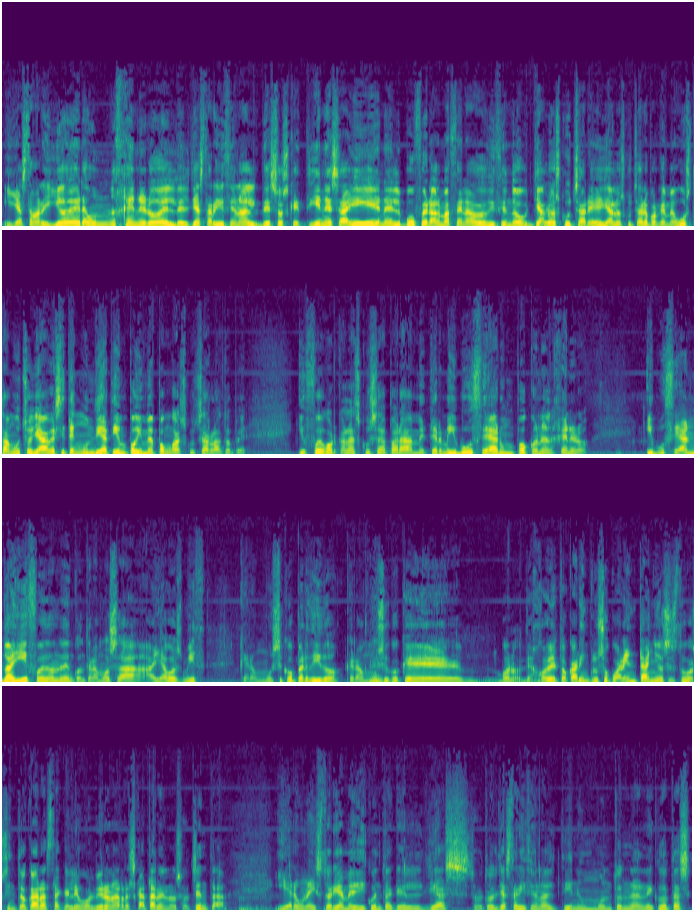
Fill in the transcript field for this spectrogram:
y ya estaba. Y yo era un género, el del jazz tradicional, de esos que tienes ahí en el buffer almacenado diciendo, ya lo escucharé, ya lo escucharé porque me gusta mucho, ya a ver si tengo un día tiempo y me pongo a escucharlo a tope. Y fue Gorka la excusa para meterme y bucear un poco en el género. Y buceando allí fue donde encontramos a, a Smith, que era un músico perdido, que era un músico que, bueno, dejó de tocar incluso 40 años estuvo sin tocar hasta que le volvieron a rescatar en los 80. Y era una historia, me di cuenta que el jazz, sobre todo el jazz tradicional, tiene un montón de anécdotas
